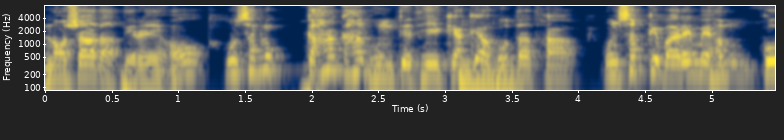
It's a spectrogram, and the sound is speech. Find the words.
नौशाद आते रहे हों वो सब लोग कहाँ कहाँ घूमते थे क्या क्या हम्म। होता था उन सब के बारे में हमको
